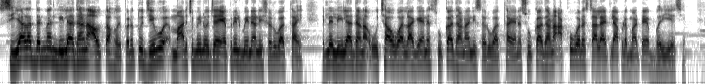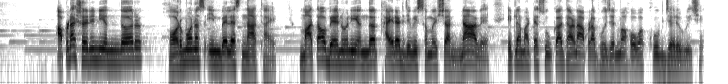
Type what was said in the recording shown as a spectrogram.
શિયાળા દરમિયાન લીલા ધાણા આવતા હોય, પરંતુ જેવો માર્ચ મહિનો જાય, એપ્રિલ મહિનાની શરૂઆત થાય, એટલે લીલા ધાણા ઓછા હોવા લાગે અને સૂકા ધાણાની શરૂઆત થાય અને સૂકા ધાણા આખું વર્ષ ચાલે એટલે આપણે માટે ભરીએ છીએ. આપણા શરીરની અંદર હોર્મોનસ ઇનબેલેન્સ ના થાય, માતાઓ બહેનોની અંદર થાઇરોઇડ જેવી સમસ્યા ના આવે, એટલા માટે સૂકા ધાણા આપણા ભોજનમાં હોવા ખૂબ જરૂરી છે.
